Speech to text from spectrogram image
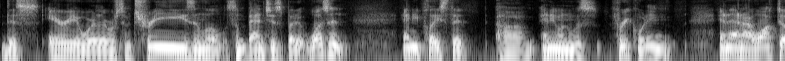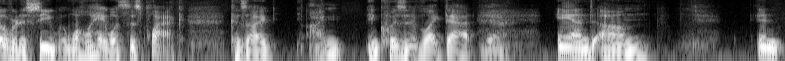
this area where there were some trees and little some benches, but it wasn't any place that um, anyone was frequenting. And and I walked over to see. Well, hey, what's this plaque? Because I I'm inquisitive like that. Yeah. And um, and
